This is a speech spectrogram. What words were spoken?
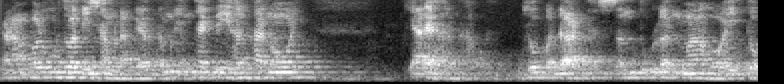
તણાવ બળ ઉર્ધ્વ દિશામાં લાગે. તમને એમ થાય કે બે હરખા ન હોય. ક્યારે હરખા હોય? જો પદાર્થ સંતુલનમાં હોય તો.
